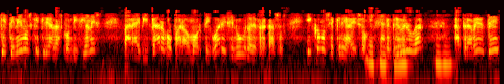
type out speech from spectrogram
que tenemos que crear las condiciones para evitar o para amortiguar ese número de fracasos. ¿Y cómo se crea eso? En primer lugar, a través de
